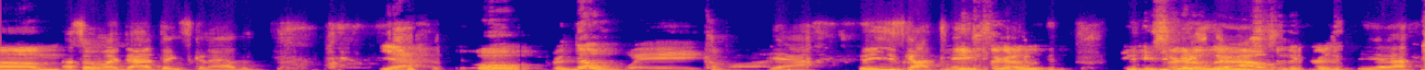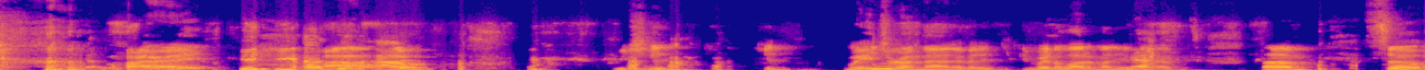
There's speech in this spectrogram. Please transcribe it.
um, That's what my dad thinks is gonna happen. yeah, oh no way! Come on, Yeah, he's got think they're man. you think they're gonna lose out. to the Grizzlies? Yeah, All right, he has Wow. them out. we should, should wager on that. I bet you could win a lot of money if Yeah. that happens. Um, so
